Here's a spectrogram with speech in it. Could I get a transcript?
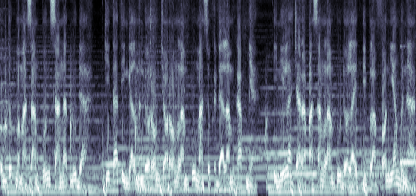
Untuk memasang pun sangat mudah. Kita tinggal mendorong corong lampu masuk ke dalam kapnya. Inilah cara pasang lampu dolight di plafon yang benar.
